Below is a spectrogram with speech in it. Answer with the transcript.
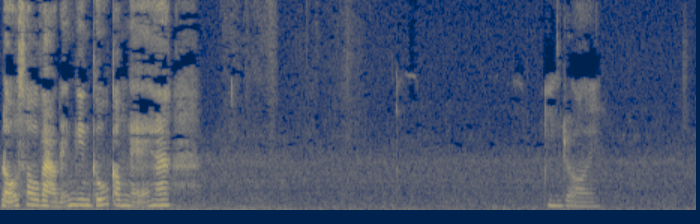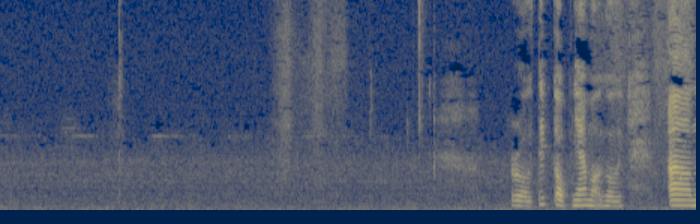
đổ xô vào để nghiên cứu công nghệ, ha. Rồi. Rồi tiếp tục nha mọi người. Um,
